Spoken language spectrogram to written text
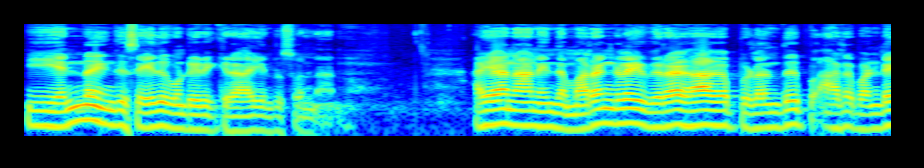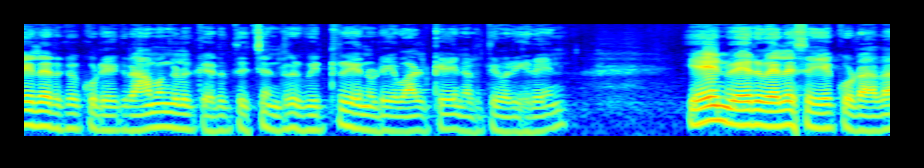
நீ என்ன இங்கு செய்து கொண்டிருக்கிறாய்? என்று சொன்னான். ஐயா நான் இந்த மரங்களை விறகாக பிளந்து அர பண்டையில் இருக்கக்கூடிய கிராமங்களுக்கு எடுத்து சென்று விற்று என்னுடைய வாழ்க்கையை நடத்தி வருகிறேன். ஏன் வேறு வேலை செய்யக்கூடாதா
